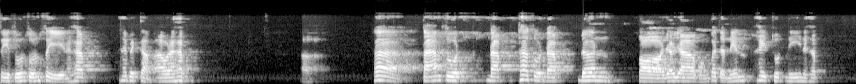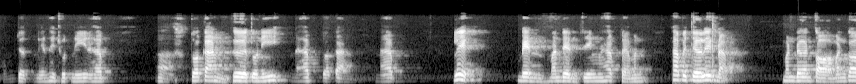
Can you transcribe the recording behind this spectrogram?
สี่ศูนย์ศูนย์สี่นะครับ ให้ไปกลับเอานะครับ ถ้าตามสูตรดับถ้าสูตรดับเดินต่อยาวๆ ผมก็จะเน้นให้ชุดนี้นะครับ ผมจะเน้นให้ชุดนี้นะครับตัวกันคือตัวนี้นะครับตัวกันนะครับ เลขเด่นมันเด่นจริงนะครับ แต่มันถ้าไปเจอเลขดับ มันเดินต่อมันก็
